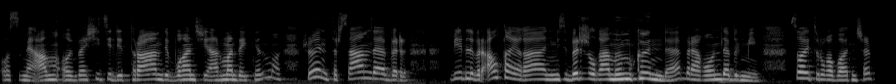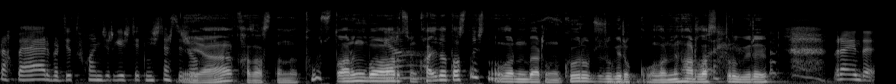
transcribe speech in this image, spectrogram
осы мен Алма- ой, бәйшетелде тұрамын деп бұған шейін армандайтын едім ғой. Жоқ енді тұрсам да бір белгілі бір алты айға немесе бір жылға мүмкін да бірақ оны да білмеймін. Солай тұруға болатын шығар бірақ бәрібір де туған жерге жететін ешнәрсе жоқ. Иә қазақстанда туыстарың бар Иә. сен қайда тастайсың олардың барлығын? Көріп жүру керек қой олармен араласып тұру керек. Бірақ енді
